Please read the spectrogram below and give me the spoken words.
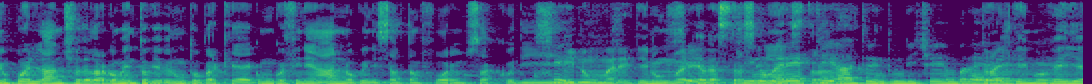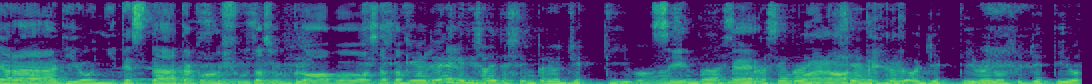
Sì, un po' il lancio dell'argomento vi è venuto perché comunque fine anno, quindi saltano fuori un sacco di, Sì. Di numeri. di numeri sì, a destra e sì, a i numeretti sinistra. al 31 dicembre. Tra il Game of the Year di ogni testata Eh, conosciuta sì. sul globo salta Il Game fuori of the Year che di solito è sempre oggettivo, no? Sì, sembra, beh, sembra, sembra sempre oggettivo e non soggettivo.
